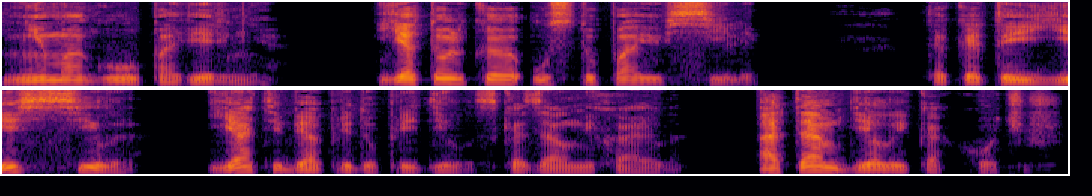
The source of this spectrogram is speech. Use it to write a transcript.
Не могу, поверь мне. Я только уступаю силе. Так это и есть сила. Я тебя предупредил, сказал Михайло. А там делай как хочешь.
